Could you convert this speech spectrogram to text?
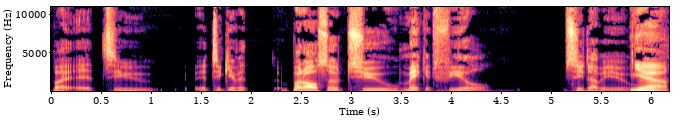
but it, to it, to give it, but also to make it feel CW, Yeah.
